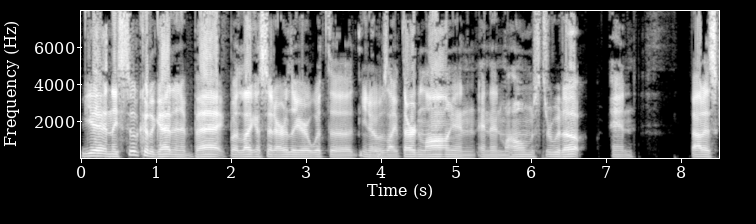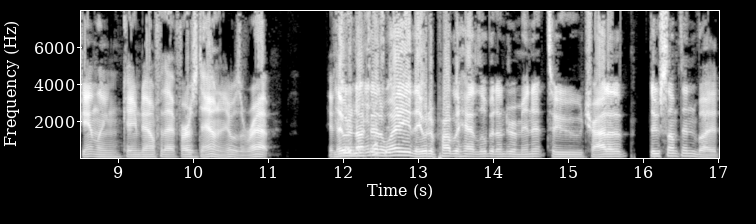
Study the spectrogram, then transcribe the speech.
Yeah, and they still could have gotten it back, but like I said earlier, with the you know it was like third and long, and and then Mahomes threw it up, and Valdes-Scantling came down for that first down, and it was a wrap. If they would have knocked that away, they would have probably had a little bit under a minute to try to do something. But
